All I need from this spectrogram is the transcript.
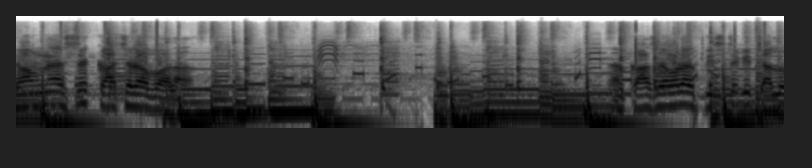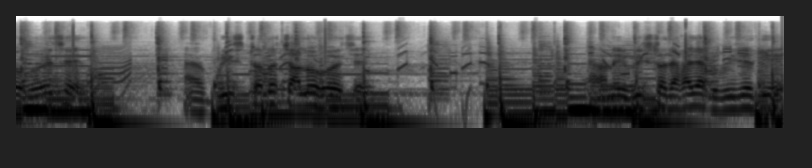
সামনে আসছে কাঁচড়াপাড়া কাঁচড়াপাড়া ব্রিজটা কি চালু হয়েছে? হ্যাঁ ব্রিজটা তো চালু হয়েছে। এখন এই ব্রিজটা দেখা যাক ব্রিজে দিয়ে।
